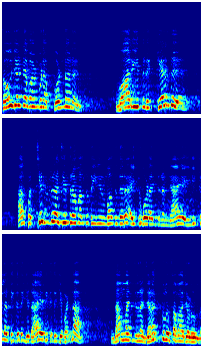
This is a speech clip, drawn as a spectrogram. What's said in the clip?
ಸೌಜನ್ಯ ಬಂದ್ಬಿಡ ಪೊಣ್ಣನ ವಾರಿ ಇತ್ತಡ ಕೆರ್ದು ಅಲ್ಪ ಚಿದ್ರ ಚಿತ್ರ ಮಲ್ತದ ಮಲ್ತದರೆ ಐಕ್ ಬೋರ್ಡ್ ನನ್ನ ನ್ಯಾಯ ಇನಿಕ್ಕಲ ದಿಗ್ಗದಿಜ್ಜಿ ದಾಯ ದಿಗ್ಗದಿಜ್ಜಿ ಬಂಡ ನಮ್ಮಂಚಿನ ಜನಕ್ಕಲು ಸಮಾಜಡುಲ್ಲ.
